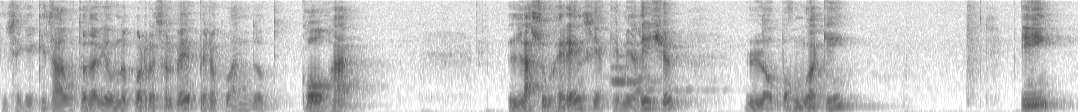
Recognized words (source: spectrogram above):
dice que queda todavía uno por resolver, pero cuando coja la sugerencia que me ha dicho, lo pongo aquí y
